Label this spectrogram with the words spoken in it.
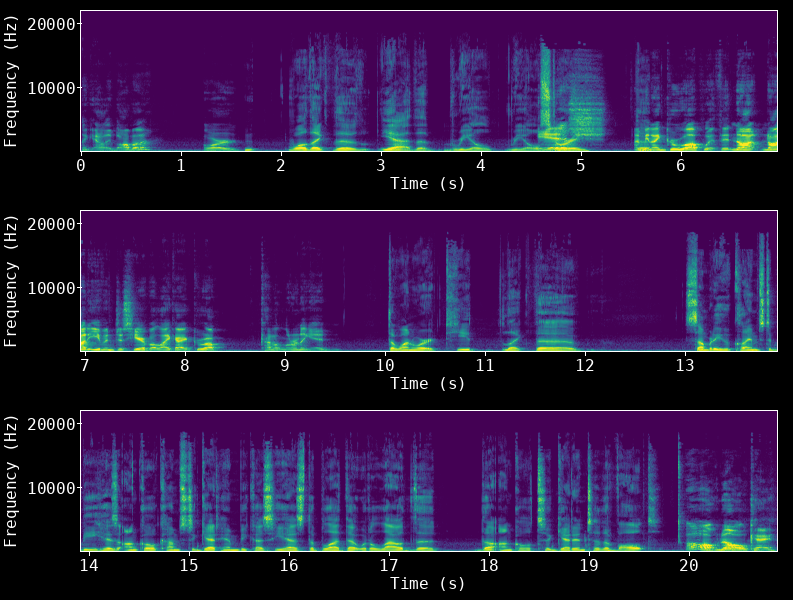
like Alibaba or Well, like the yeah, the real real story. ish. I mean, I grew up with it. Not not even just here, but like I grew up kind of learning it. The one where he like the somebody who claims to be his uncle comes to get him because he has the blood that would allow the the uncle to get into the vault. Oh no, okay.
